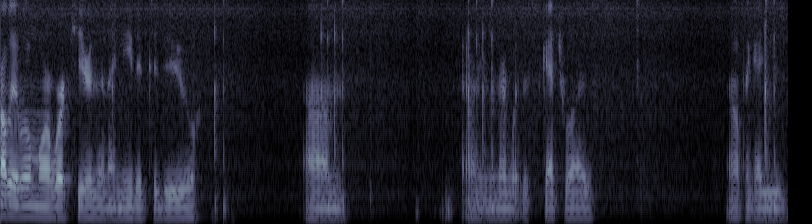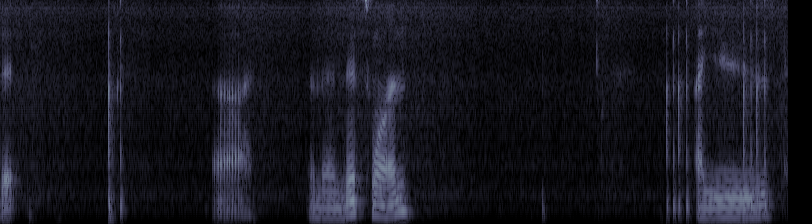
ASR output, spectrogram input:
probably a little more work here than I needed to do. Um, I don't even remember what this sketch was. I don't think I used it. Uh, And then this one, I used,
